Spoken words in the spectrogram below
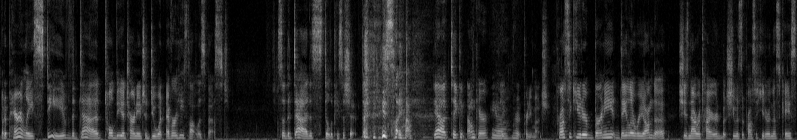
But apparently, Steve, the dad, told the attorney to do whatever he thought was best. So the dad is still a piece of shit. He's like, yeah. Yeah. take it. I don't care. Yeah. Like, pretty much. Prosecutor Bernie De La Rionda, she's now retired, but she was the prosecutor in this case.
